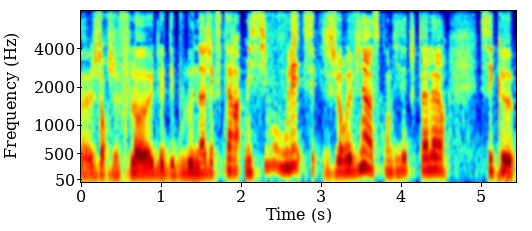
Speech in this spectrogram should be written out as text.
euh, George Floyd, le déboulonnage, etc. Mais si vous voulez, je reviens à ce qu'on disait tout à l'heure, c'est que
